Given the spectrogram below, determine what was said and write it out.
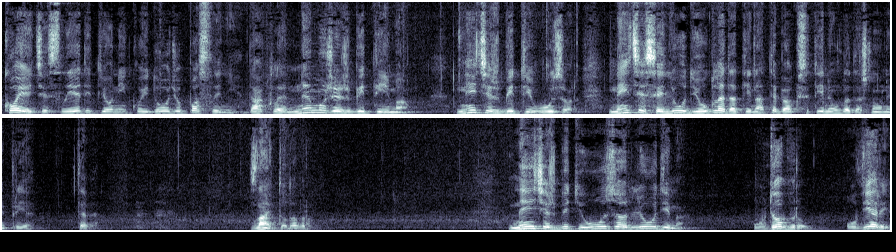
koje će slijediti oni koji dođu posle njih. Dakle, ne možeš biti imam. Nećeš biti uzor. Neće se ljudi ugledati na tebe ako se ti ne ugledaš na one prije tebe. Znaj to dobro. Nećeš biti uzor ljudima u dobru, u vjeri,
